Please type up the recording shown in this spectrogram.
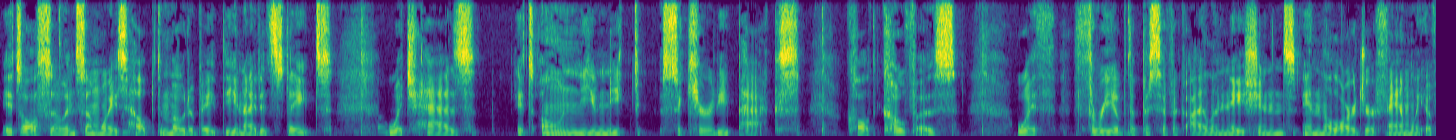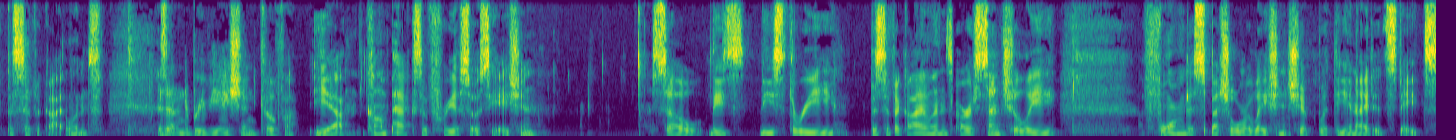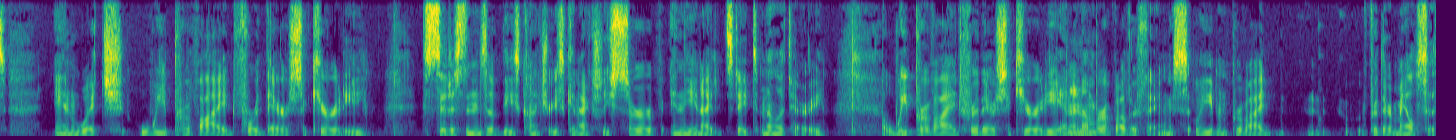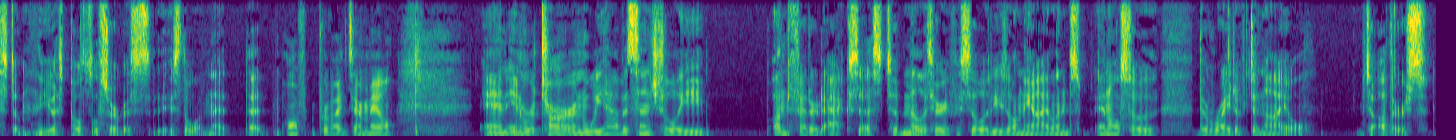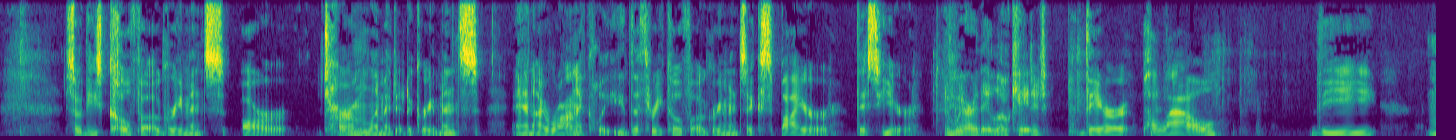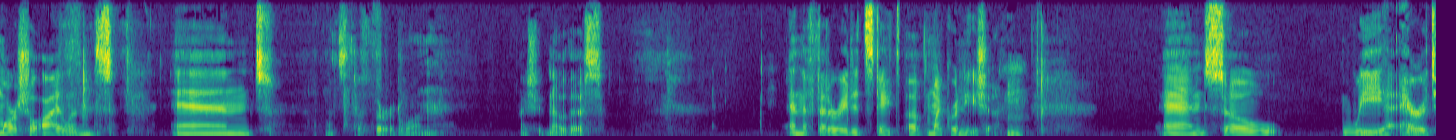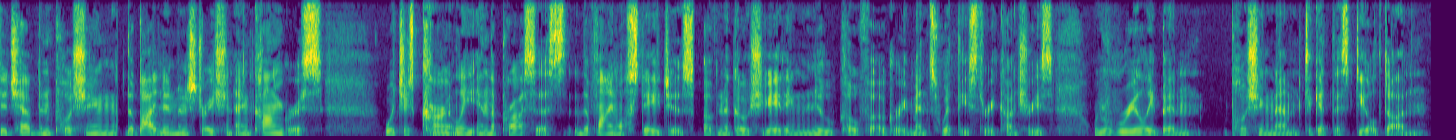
It's also, in some ways, helped motivate the United States, which has its own unique security pacts called COFAs with three of the Pacific Island nations in the larger family of Pacific Islands. Is that an abbreviation, COFA? Yeah, Compacts of Free Association. So these these three Pacific Islands are essentially formed a special relationship with the United States in which we provide for their security. Citizens of these countries can actually serve in the United States military. We provide for their security and a number of other things. We even provide for their mail system. The U.S. Postal Service is the one that that provides their mail, and in return, we have essentially unfettered access to military facilities on the islands and also the right of denial to others. So these COFA agreements are term limited agreements. And ironically, the three COFA agreements expire this year. And where are they located? They're Palau, the Marshall Islands, and what's the third one? I should know this. And the Federated States of Micronesia. Hmm. And so we at Heritage have been pushing the Biden administration and Congress, which is currently in the process, the final stages of negotiating new COFA agreements with these three countries. We've really been pushing them to get this deal done.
